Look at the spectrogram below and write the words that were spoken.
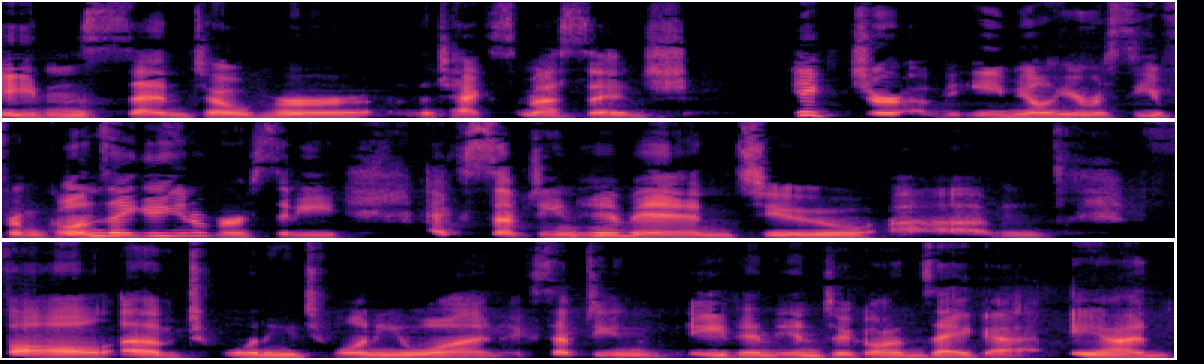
Aiden sent over the text message picture of the email he received from Gonzaga University accepting him into um, fall of 2021, accepting Aiden into Gonzaga. And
